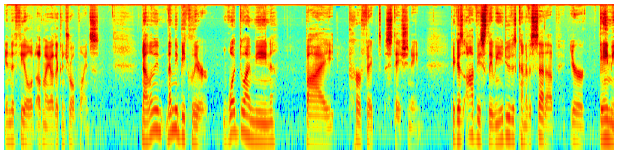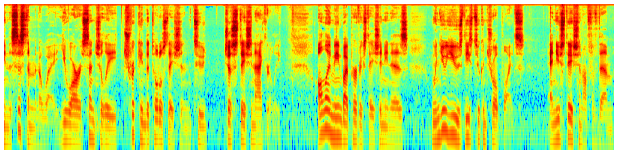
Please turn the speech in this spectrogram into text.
in the field of my other control points. Now let me let me be clear. What do I mean by perfect stationing? Because obviously when you do this kind of a setup, you're gaming the system in a way. You are essentially tricking the total station to just station accurately. All I mean by perfect stationing is when you use these two control points and you station off of them,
